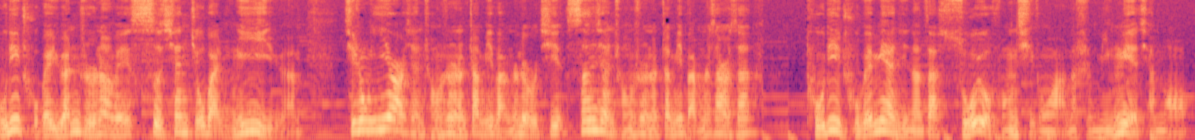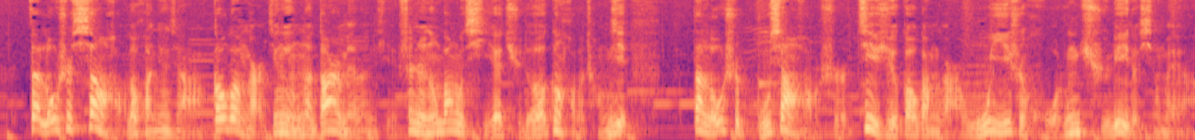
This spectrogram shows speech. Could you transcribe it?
土地储备原值呢为四千九百零一亿元，其中一二线城市呢占比百分之六十七，三线城市呢占比百分之三十三。土地储备面积呢在所有房企中啊那是名列前茅。在楼市向好的环境下啊，高杠杆经营呢当然没问题，甚至能帮助企业取得更好的成绩。但楼市不向好时，继续高杠杆无疑是火中取栗的行为啊。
